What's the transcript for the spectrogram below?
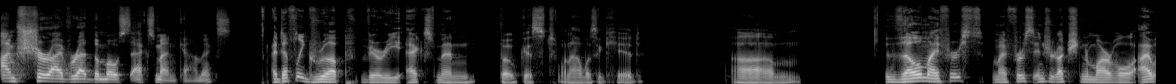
I'm sure I've read the most X-Men comics. I definitely grew up very X Men focused when I was a kid. Um, though my first my first introduction to Marvel, I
